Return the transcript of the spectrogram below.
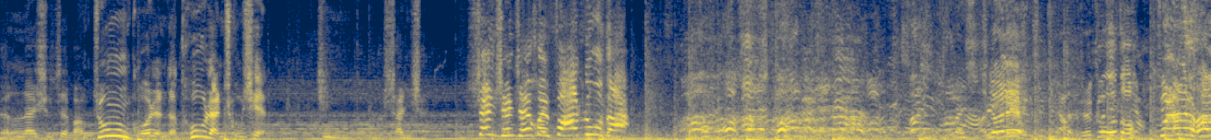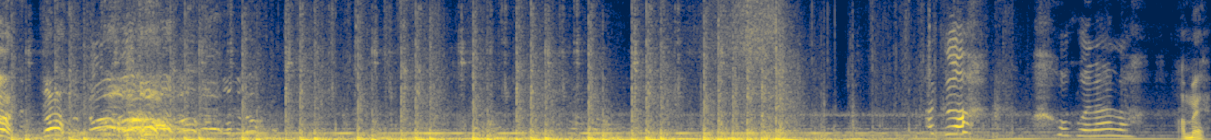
原来是这帮中国人的突然出现，惊动了山神，山神才会发怒的。有理，跟我走，去拦住他们。走。阿哥，我回来了。阿妹，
